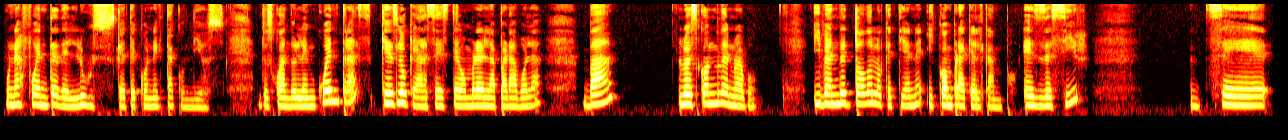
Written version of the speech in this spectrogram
una fuente de luz que te conecta con Dios. Entonces, cuando le encuentras, ¿qué es lo que hace este hombre en la parábola? va, lo esconde de nuevo y vende todo lo que tiene y compra aquel campo. Es decir, se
